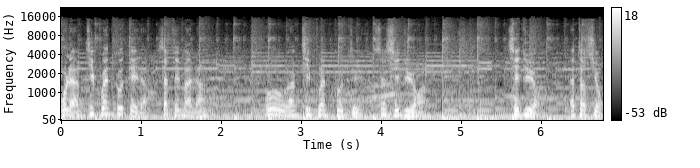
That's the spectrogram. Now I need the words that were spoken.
Oh là, un petit point de côté là, ça fait mal. Hein. Oh, un petit point de côté, ça c'est dur. hein. C'est dur, attention.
